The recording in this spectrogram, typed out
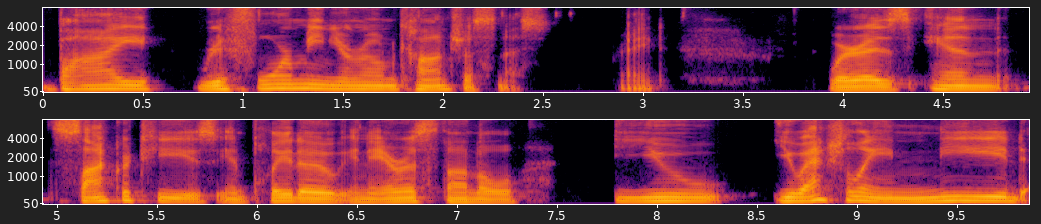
by reforming your own consciousness, right? Whereas in Socrates, in Plato, in Aristotle, you you actually need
